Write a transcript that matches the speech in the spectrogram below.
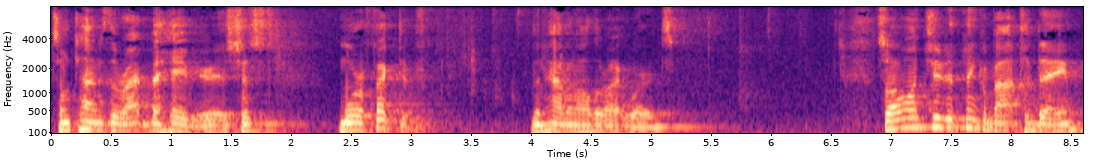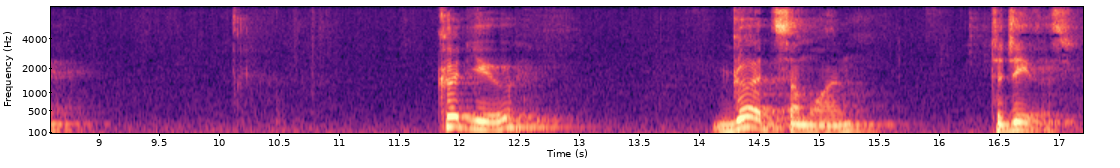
Sometimes the right behavior is just more effective than having all the right words. So I want you to think about today could you good someone to Jesus?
